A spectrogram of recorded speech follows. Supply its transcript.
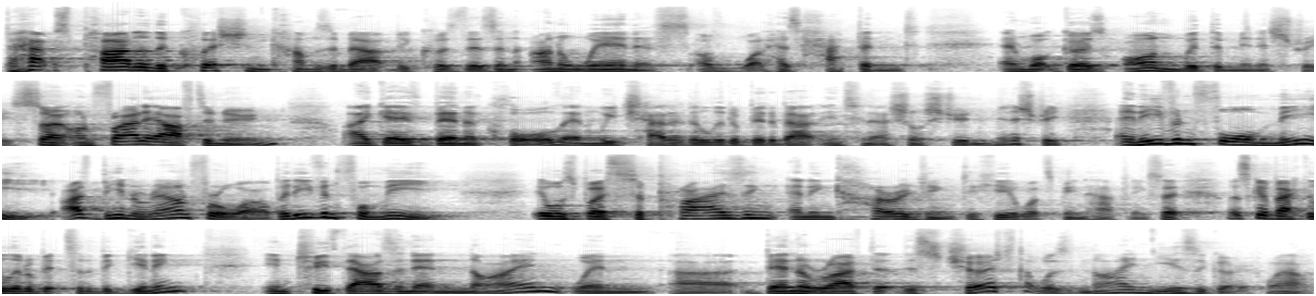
Perhaps part of the question comes about because there's an unawareness of what has happened and what goes on with the ministry. So on Friday afternoon, I gave Ben a call and we chatted a little bit about international student ministry. And even for me, I've been around for a while, but even for me, it was both surprising and encouraging to hear what's been happening. So let's go back a little bit to the beginning. In 2009, when uh, Ben arrived at this church, that was nine years ago. Wow.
